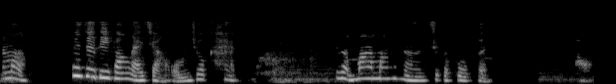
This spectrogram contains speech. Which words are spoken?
那么在这个地方来讲，我们就看这个妈妈呢这个部分。好，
